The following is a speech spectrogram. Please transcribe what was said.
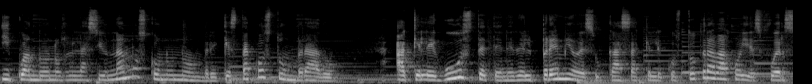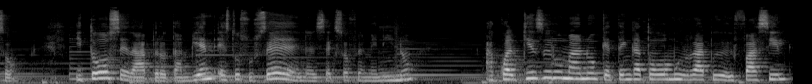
Y cuando nos relacionamos con un hombre que está acostumbrado a que le guste tener el premio de su casa, que le costó trabajo y esfuerzo, y todo se da, pero también esto sucede en el sexo femenino, a cualquier ser humano que tenga todo muy rápido y fácil,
